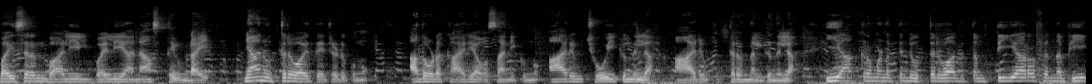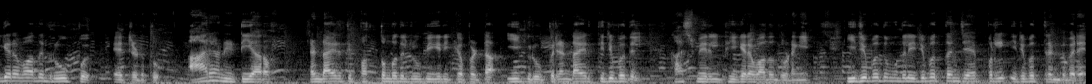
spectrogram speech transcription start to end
ബൈസരൻ വാലിയിൽ വലിയ അനാസ്ഥയുണ്ടായി. ഞാൻ ഉത്തരവാദിത്തം ഏറ്റെടുക്കുന്നു. അതോടെ കാര്യം അവസാനിക്കുന്നു. ആരും ചോദിക്കുന്നില്ല ആരും ഉത്തരം നൽകുന്നില്ല. ഈ ആക്രമണത്തിന്റെ ഉത്തരവാദിത്തം ടി എന്ന ഭീകരവാദ ഗ്രൂപ്പ് ഏറ്റെടുത്തു. ആരാണ് ഈ ടി രണ്ടായിരത്തി പത്തൊമ്പതിൽ രൂപീകരിക്കപ്പെട്ട ഈ ഗ്രൂപ്പ് രണ്ടായിരത്തി ഇരുപതിൽ കാശ്മീരിൽ ഭീകരവാദം തുടങ്ങി. ഇരുപത് മുതൽ ഇരുപത്തഞ്ച് ഏപ്രിൽ ഇരുപത്തിരണ്ട് വരെ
